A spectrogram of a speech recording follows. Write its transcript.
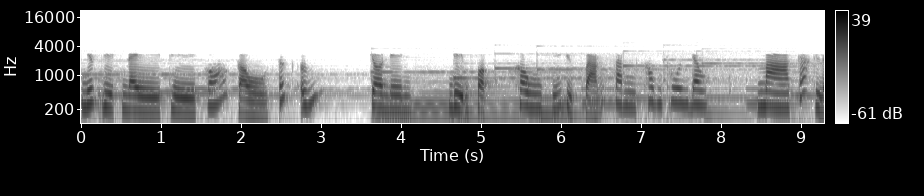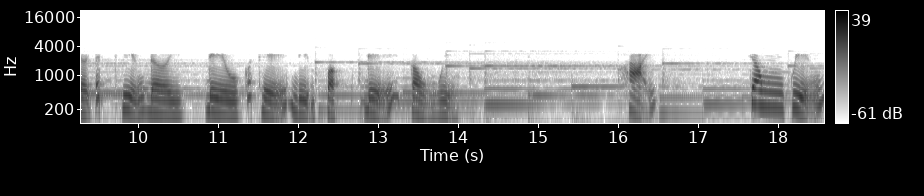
Những việc này thì có cầu tất ứng, cho nên niệm phật không chỉ được vãng sanh không thôi đâu, mà các lợi ích hiện đời đều có thể niệm phật để cầu nguyện. Hỏi trong quyển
